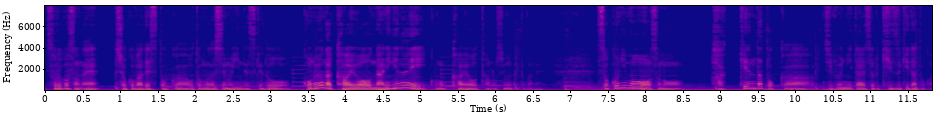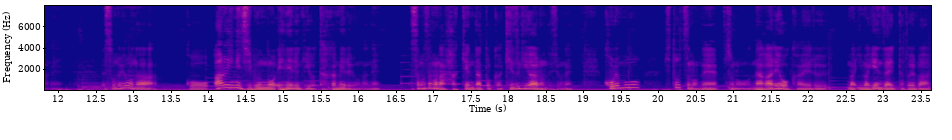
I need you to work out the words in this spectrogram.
それこそね職場ですとかお友達でもいいんですけどこのような会話を何気ないこの会話を楽しむだとかねそこにもその発見だとか自分に対する気づきだとかねそのようなこうある意味自分のエネルギーを高めるようなね様々な発見だとか気づきがあるんですよね。これも一つのねその流れを変える、まあ、今現在例えば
